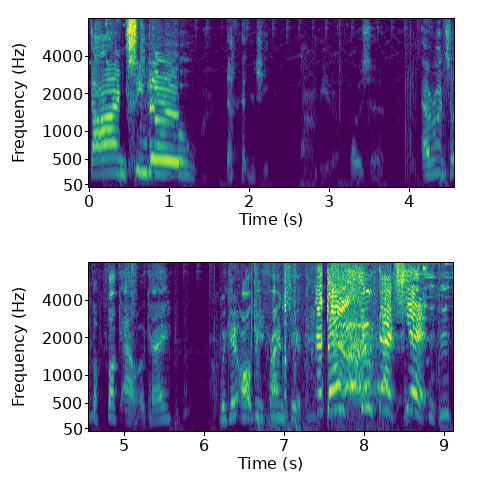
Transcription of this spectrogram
Don Cheeto. Dungy. Don Vito. Oh shit! Everyone, chill the fuck out, okay? We can all be friends here. Don't shoot that shit.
